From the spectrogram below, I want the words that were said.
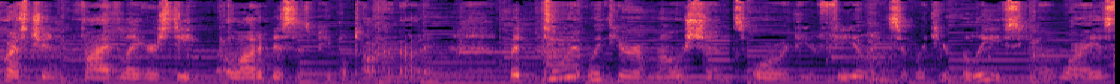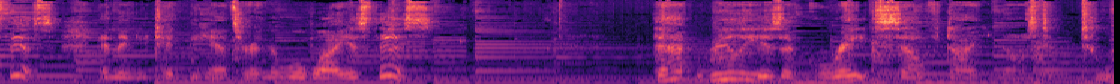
question five layers deep. A lot of business people talk about it. But do it with your emotions or with your feelings or with your beliefs. You know, why is this? And then you take the answer and then, well, why is this? That really is a great self diagnostic tool.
